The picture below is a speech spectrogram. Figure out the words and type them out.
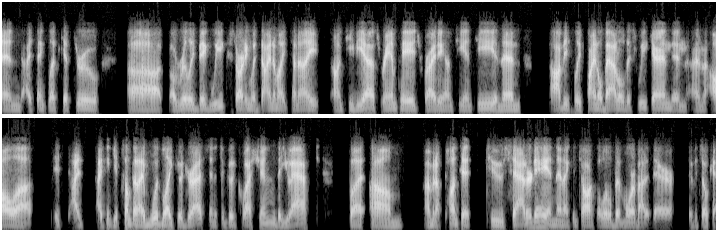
and I think let's get through uh, a really big week, starting with Dynamite tonight on TBS, Rampage Friday on TNT, and then obviously Final Battle this weekend. And and I'll uh, it, I I think it's something I would like to address, and it's a good question that you asked, but um, I'm going to punt it to Saturday, and then I can talk a little bit more about it there if it's okay.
